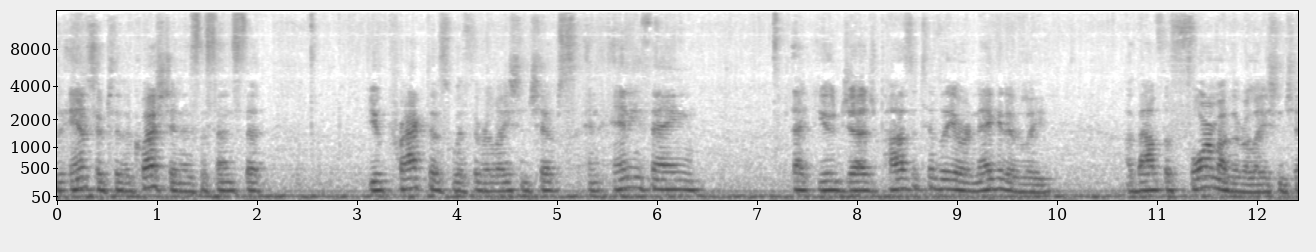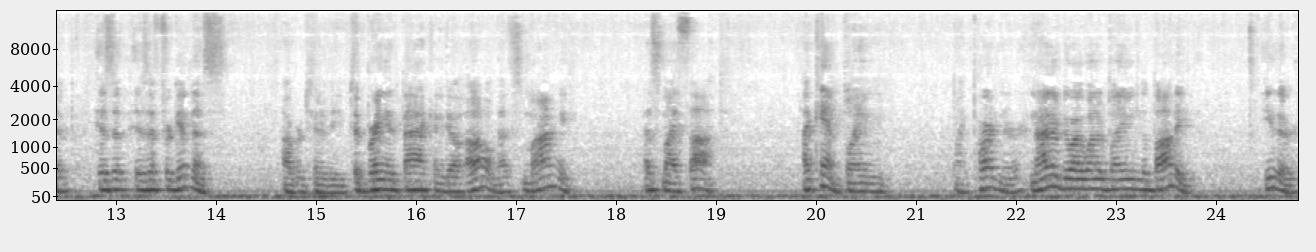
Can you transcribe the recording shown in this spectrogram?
the answer to the question is the sense that you practice with the relationships and anything that you judge positively or negatively about the form of the relationship is a, is a forgiveness opportunity to bring it back and go, oh, that's my that's my thought. I can't blame my partner. Neither do I want to blame the body either,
